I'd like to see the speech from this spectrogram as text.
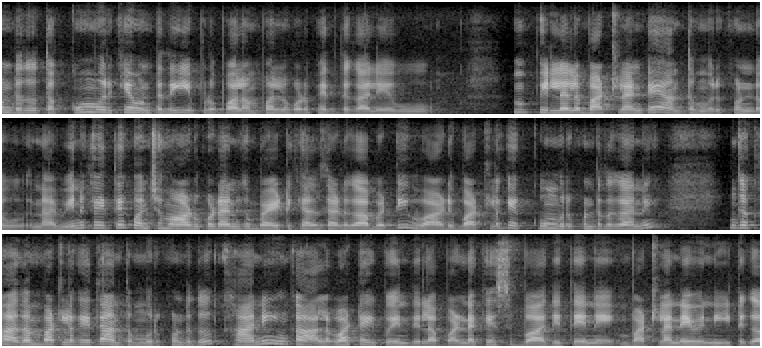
ఉండదు తక్కువ మురికే ఉంటుంది. ఇప్పుడు పొలం పనులు కూడా పెద్దగా లేవు. పిల్లల బట్టలు అంటే అంత మురికి ఉండవు నవీన్కైతే కొంచెం ఆడుకోవడానికి బయటికి వెళ్తాడు కాబట్టి వాడి బట్టలకు ఎక్కువ మురికుంటుంది కానీ ఇంకా కదం బట్టలకైతే అంత మురికి ఉండదు కానీ ఇంకా అలవాటు అయిపోయింది ఇలా బండకేసి బాధితేనే బట్టలు అనేవి నీట్గా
